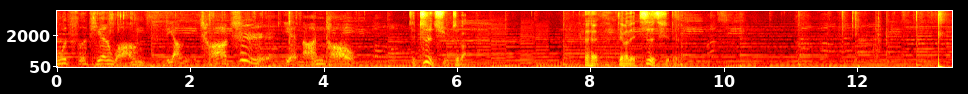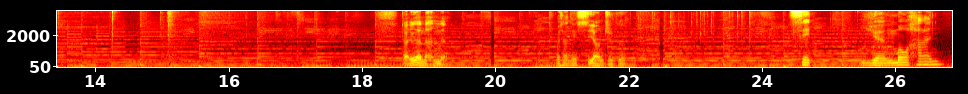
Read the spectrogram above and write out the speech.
如此天网，量你插翅也难逃。这智取这把，嘿嘿，这把得智取这个。这有点难的，我想听《夕阳之歌》。夕阳无限。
